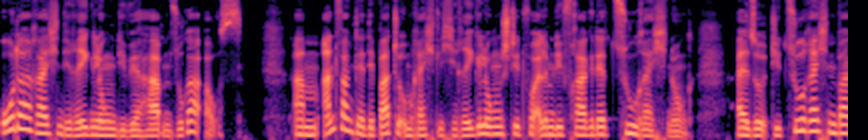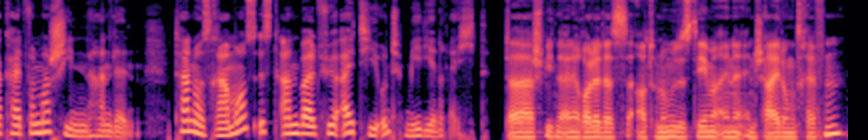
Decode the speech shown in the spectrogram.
oder reichen die Regelungen, die wir haben, sogar aus? Am Anfang der Debatte um rechtliche Regelungen steht vor allem die Frage der Zurechnung, also die Zurechenbarkeit von Maschinenhandeln. Thanos Ramos ist Anwalt für IT- und Medienrecht. Da spielt eine Rolle, dass autonome Systeme eine Entscheidung treffen.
